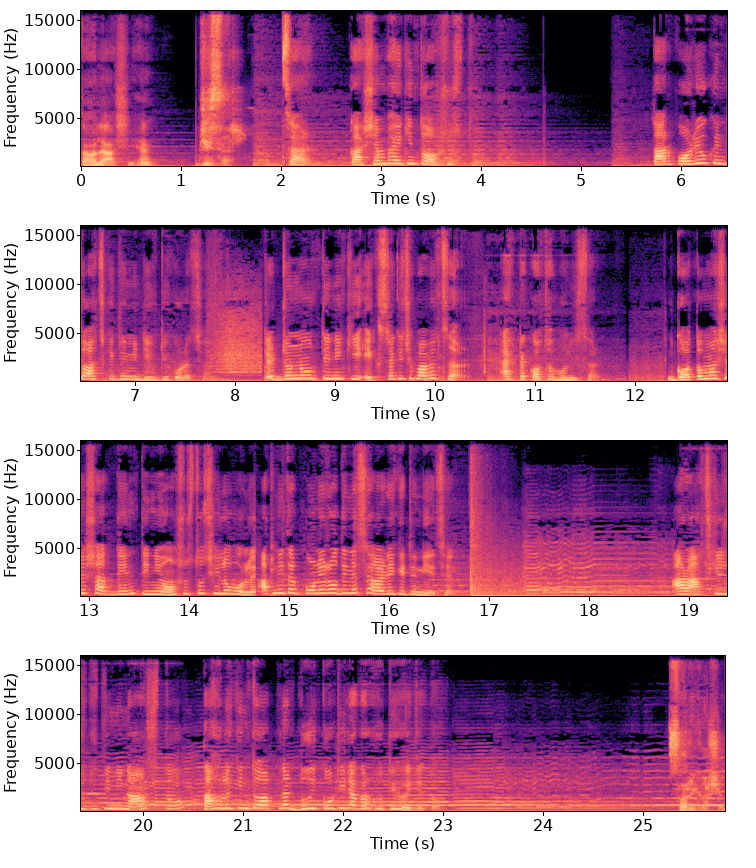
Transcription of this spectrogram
তাহলে আসি হ্যাঁ? জি স্যার। স্যার কাশেম ভাই কিন্তু অসুস্থ। তারপরেও কিন্তু আজকে তিনি ডিউটি করেছেন। এর জন্য তিনি কি এক্সট্রা কিছু পাবেন স্যার? একটা কথা বলি স্যার। গত মাসের সাত দিন তিনি অসুস্থ ছিল বলে আপনি তার পনেরো দিনের স্যালারি কেটে নিয়েছেন। আর আজকে যদি তিনি না আসতো, তাহলে কিন্তু আপনার দুই কোটি টাকার ক্ষতি হয়ে যেত। সরি কাশেম,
